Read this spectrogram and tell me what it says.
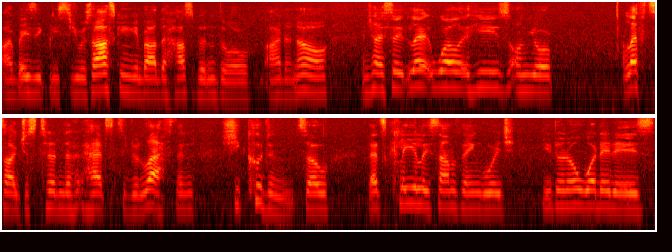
uh, basically she was asking about the husband or I don't know, and I said, well, he's on your left side, just turn the head to the left, and she couldn't. So that's clearly something which you don't know what it is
